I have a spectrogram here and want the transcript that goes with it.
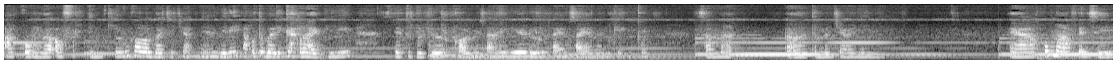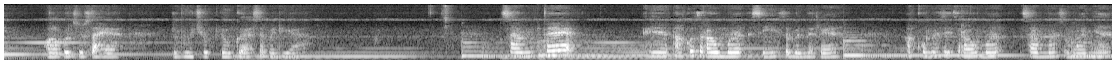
aku nggak overthinking kalau baca chatnya. Jadi aku tuh balikan lagi. Dia tuh jujur kalau misalnya dia dulu sayang sayangan kayak gitu sama uh, temen ceweknya ini. Ya aku maafin sih walaupun susah ya dibujuk juga sama dia. Sampai ya, aku trauma sih sebenarnya. Aku masih trauma sama semuanya.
